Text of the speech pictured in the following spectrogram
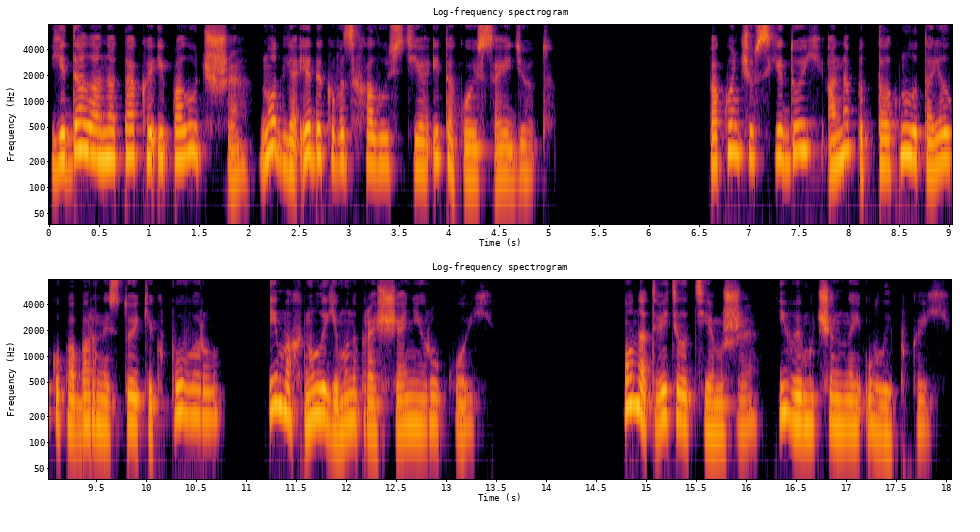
Едала она така и получше, но для эдакого захолустья и такое сойдет. Покончив с едой, она подтолкнула тарелку по барной стойке к повару и махнула ему на прощание рукой. Он ответил тем же и вымученной улыбкой.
